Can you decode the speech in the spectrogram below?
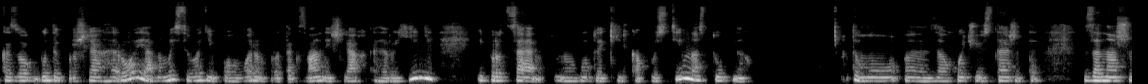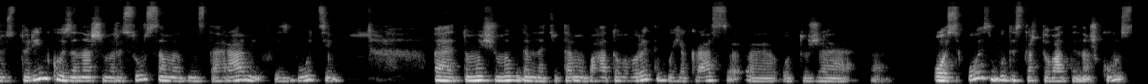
казок буде про шлях героя, але ми сьогодні поговоримо про так званий шлях героїні, і про це буде кілька постів наступних. Тому е, заохочую стежити за нашою сторінкою, за нашими ресурсами в інстаграмі, в Фейсбуці, е, тому що ми будемо на цю тему багато говорити, бо якраз от уже ось-ось буде стартувати наш курс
